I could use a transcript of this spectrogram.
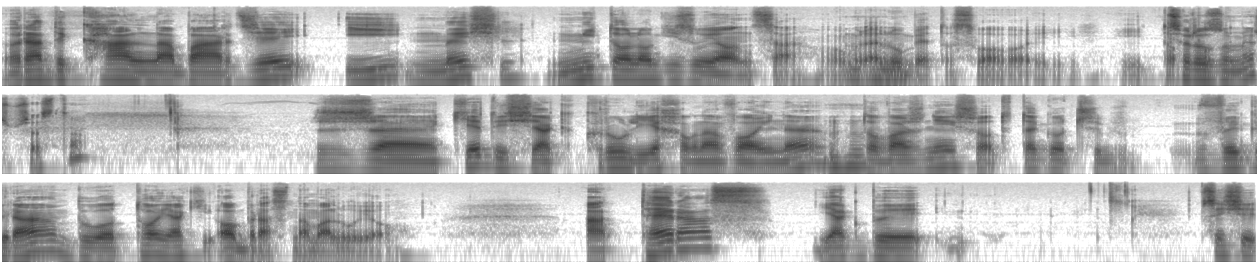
radykalna bardziej i myśl mitologizująca. W ogóle Mhm. lubię to słowo. I, i to Co rozumiesz przez to? że kiedyś jak król jechał na wojnę, Mhm. to ważniejsze od tego, czy wygra, było to, jaki obraz namalują. A teraz jakby, w sensie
